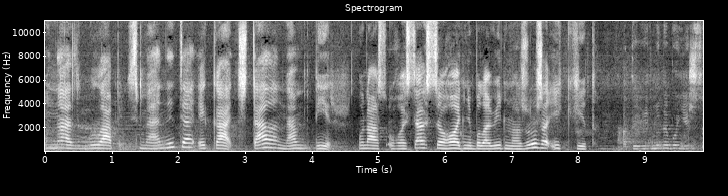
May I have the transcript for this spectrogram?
У нас була письменниця, яка читала нам вірш. У нас у гостях сьогодні була відьма Жужа і кіт. А ти відьми не боїшся?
